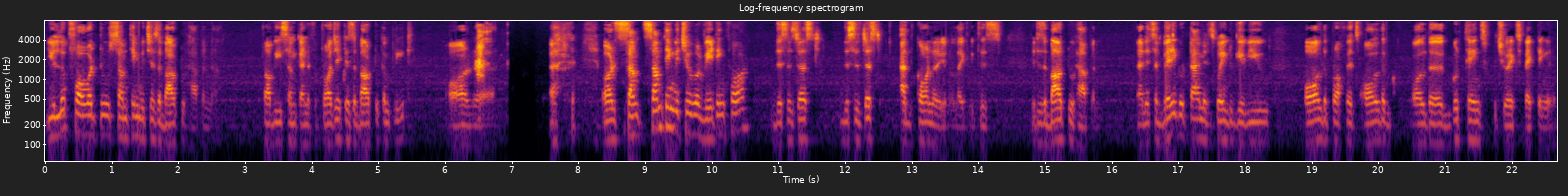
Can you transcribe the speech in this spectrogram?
you look forward to something which is about to happen now. Probably some kind of a project is about to complete, or uh, or some something which you were waiting for. This is just this is just at the corner, you know, like it is it is about to happen, and it's a very good time. It's going to give you all the profits, all the all the good things which you're expecting. You know.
